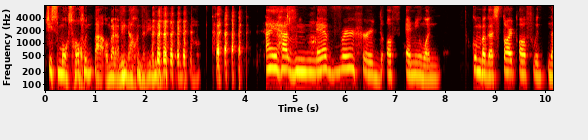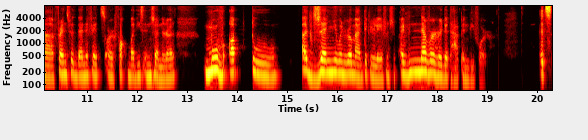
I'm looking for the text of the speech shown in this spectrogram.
chismoso akong tao, marami na ako narinig. I have never heard of anyone, kumbaga, start off with na friends with benefits or fuck buddies in general, move up to a genuine romantic relationship. I've never heard it happen before. It's.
